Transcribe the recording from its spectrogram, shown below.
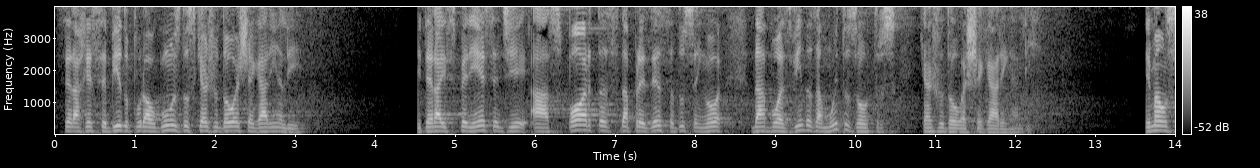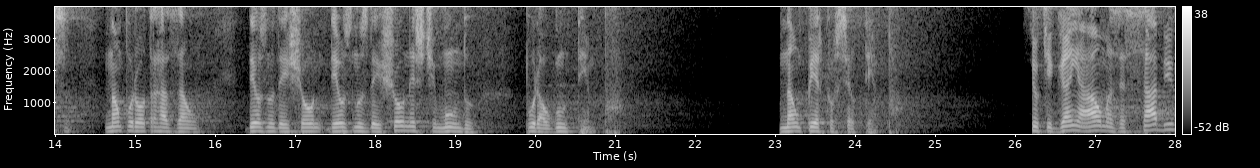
será recebido por alguns dos que ajudou a chegarem ali. E terá a experiência de, às portas da presença do Senhor, dar boas-vindas a muitos outros que ajudou a chegarem ali. Irmãos, não por outra razão, Deus nos deixou, Deus nos deixou neste mundo por algum tempo. Não perca o seu tempo. Se o que ganha almas é sábio,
